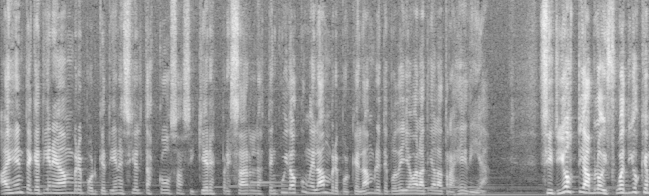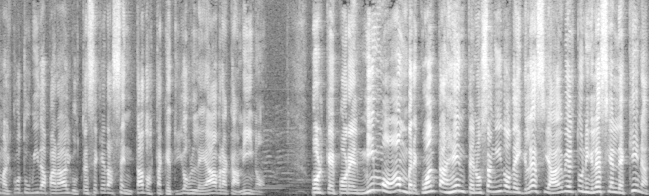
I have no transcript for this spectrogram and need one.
Hay gente que tiene hambre porque tiene ciertas cosas y quiere expresarlas. Ten cuidado con el hambre porque el hambre te puede llevar a ti a la tragedia. Si Dios te habló y fue Dios que marcó tu vida para algo, usted se queda sentado hasta que Dios le abra camino. Porque por el mismo hambre, ¿cuánta gente no se han ido de iglesia? Ha abierto una iglesia en la esquina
